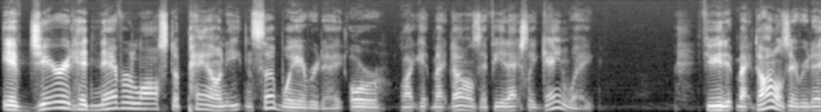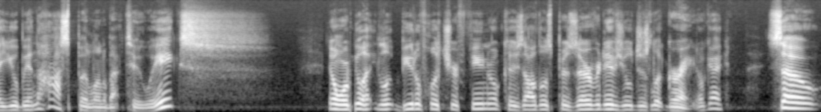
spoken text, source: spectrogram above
If Jared had never lost a pound eating Subway every day, or like at McDonald's, if he had actually gained weight, if you eat at McDonald's every day, you'll be in the hospital in about two weeks. Don't worry, you'll look beautiful at your funeral because all those preservatives, you'll just look great, okay? So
